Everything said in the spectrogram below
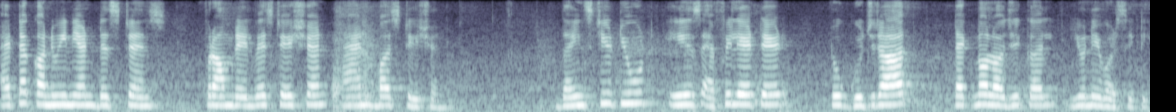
at a convenient distance from railway station and bus station. The institute is affiliated to Gujarat Technological University.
